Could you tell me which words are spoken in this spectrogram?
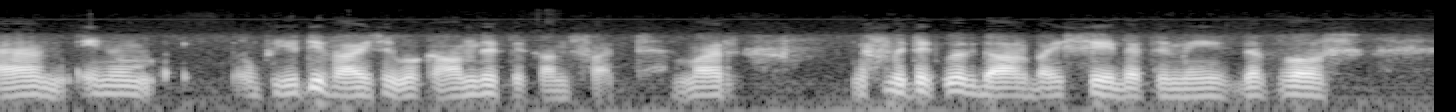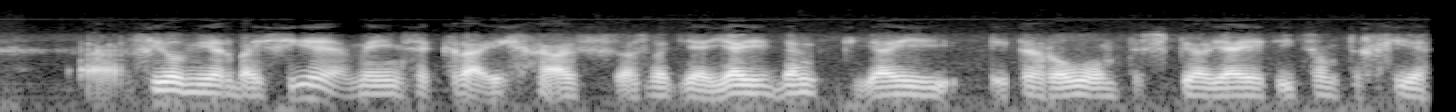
Um en om op hierdie wyse ook hande te kan vat. Maar moet ek ook daarby sê dat 'n mens dit was uh, veel meer by see mense kry as as wat jy jy dink jy het 'n rol om te speel, jy het iets om te gee,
